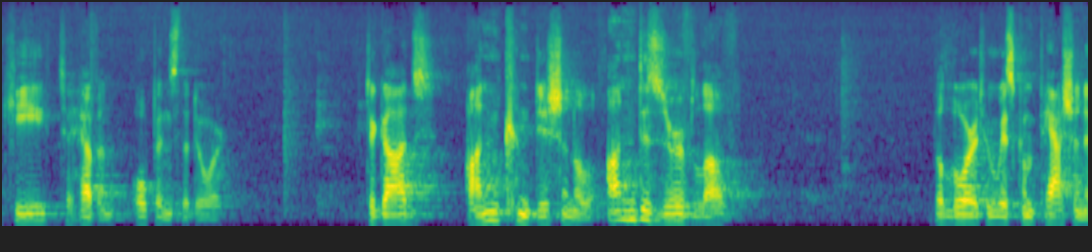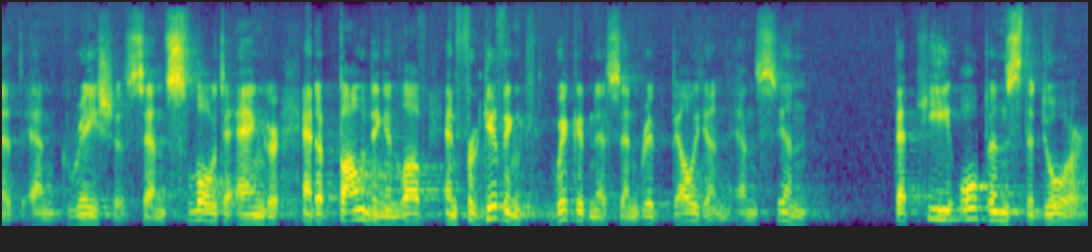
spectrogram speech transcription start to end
key to heaven opens the door to God's unconditional, undeserved love. The Lord, who is compassionate and gracious and slow to anger and abounding in love and forgiving wickedness and rebellion and sin, that He opens the door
